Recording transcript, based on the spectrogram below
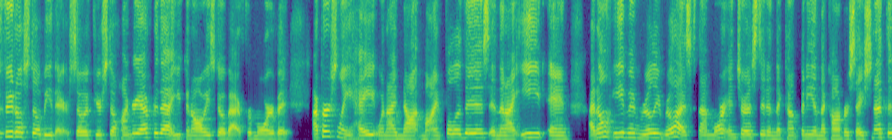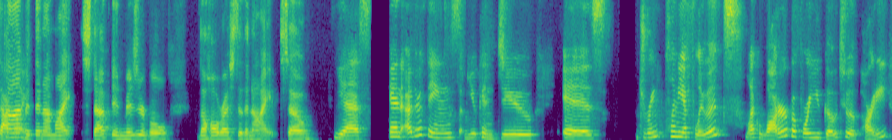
food will still be there. So if you're still hungry after that, you can always go back for more. But I personally hate when I'm not mindful of this and then I eat and I don't even really realize because I'm more interested in the company and the conversation at exactly. the time. But then I'm like stuffed and miserable the whole rest of the night. So, yes. And other things you can do is drink plenty of fluids like water before you go to a party.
